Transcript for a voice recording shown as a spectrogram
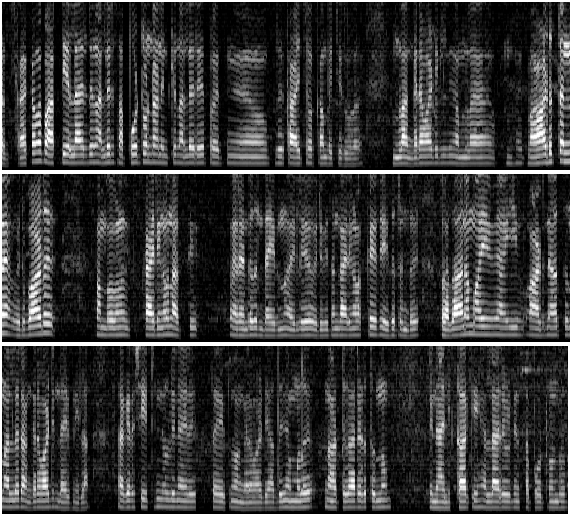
അലിക്കാക്ക പാർട്ടി എല്ലാവരുടെയും നല്ലൊരു സപ്പോർട്ട് കൊണ്ടാണ് എനിക്ക് നല്ലൊരു ഇത് കാഴ്ചവെക്കാൻ പറ്റിയിട്ടുള്ളത്. നമ്മൾ അംഗനവാടിയിൽ നമ്മളെ വാർഡിൽ തന്നെ ഒരുപാട് സംഭവങ്ങൾ കാര്യങ്ങൾ നടത്തി വരേണ്ടതുണ്ടായിരുന്നു. അതിൽ ഒരുവിധം കാര്യങ്ങളൊക്കെ ചെയ്തിട്ടുണ്ട്. പ്രധാനമായും ഈ വാർഡിനകത്ത് നല്ലൊരു അംഗനവാടി ഉണ്ടായിരുന്നില്ല. തകര ഷീറ്റിനുള്ളിലായിട്ടായിരുന്നു അംഗനവാടി. അത് നമ്മൾ നാട്ടുകാരുടെ അടുത്തുനിന്നും പിന്നെ അലിക്കാക്കി എല്ലാവരുടെയും സപ്പോർട്ട് കൊണ്ടും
